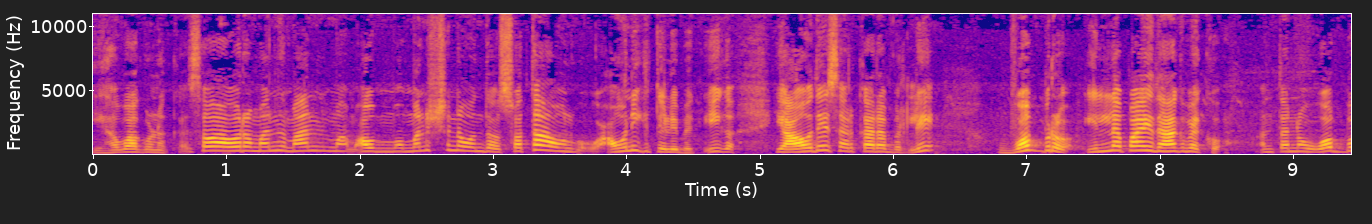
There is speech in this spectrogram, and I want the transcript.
ಈ ಹವಾಗುಣಕ್ಕೆ ಸೊ ಅವರ ಮನ್ ಮನ್ ಮನುಷ್ಯನ ಒಂದು ಸ್ವತಃ ಅವನು, ಅವನಿಗೆ ತಿಳಿಬೇಕು. ಈಗ ಯಾವುದೇ ಸರ್ಕಾರ ಬರಲಿ ಒಬ್ಬರು ಇಲ್ಲಪ್ಪ ಇದಾಗಬೇಕು ಅಂತನೋ ಒಬ್ಬ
